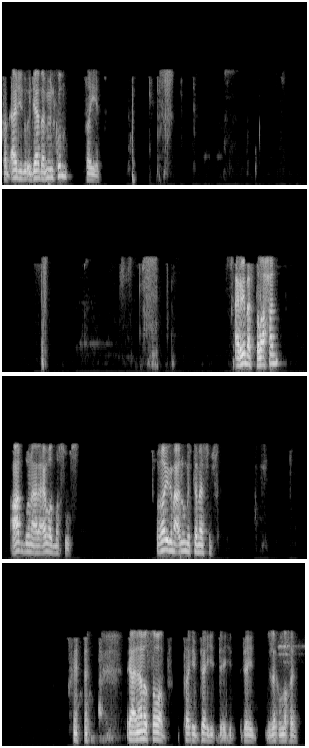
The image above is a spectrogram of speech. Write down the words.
قد أجد إجابة منكم. طيب. الربا اصطلاحا عقد على عوض مخصوص غير معلوم التماثل. يعني أنا الصواب. طيب جيد جيد جيد. جزاكم الله خير.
